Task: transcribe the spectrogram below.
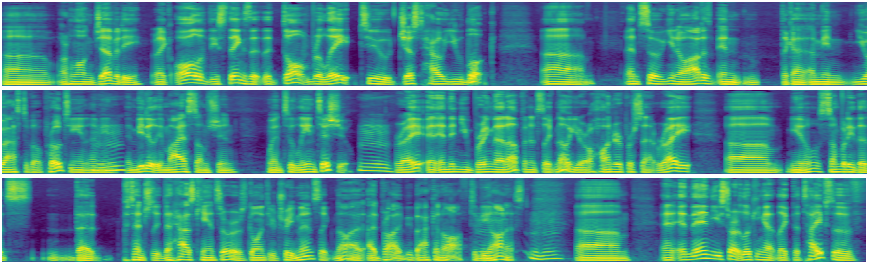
uh, our longevity, like all of these things that, that don't relate to just how you look. Um, And so, you know, and like, I, I mean, you asked about protein. I mean, immediately my assumption went to lean tissue, right? And, and then you bring that up, and it's like, no, you're hundred percent right. Um, you know, somebody that's that potentially that has cancer or is going through treatments, like, no, I- I'd probably be backing off, to be honest. Um, and and then you start looking at like the types of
